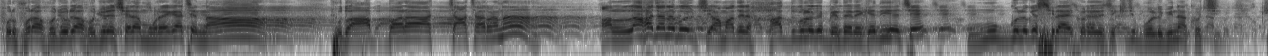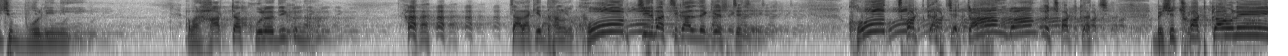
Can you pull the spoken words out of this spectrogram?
ফুরফুরা হুজুরা হুজুরে ছেলে মরে গেছে? না। শুধু আব্বারা চাচারা না। আল্লাহ জানে বলছি, আমাদের হাতগুলোকে বেঁধে রেখে দিয়েছে, মুখগুলোকে সেলাই করে দিয়েছে। কিছু বলবি না করছি কিছু বলিনি। আবার হাতটা খুলে দিক না। চালাকি ধান খুব চিরবাচ্ছে কাল দেখে এসছে খুব ছটকাচ্ছে, টং বং করে ছটকাচ্ছে। বেশি ছটকাও নেই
